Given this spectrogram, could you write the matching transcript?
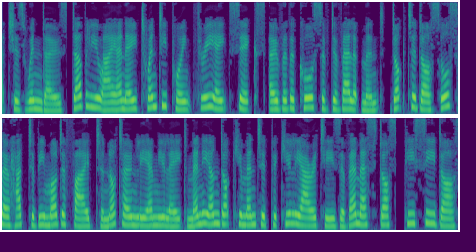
patches Windows WINA 20.386 over the course of development. Dr. DOS also had to be modified to not only emulate many undocumented peculiarities of MS-DOS, PC-DOS,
